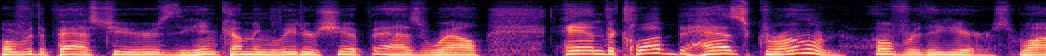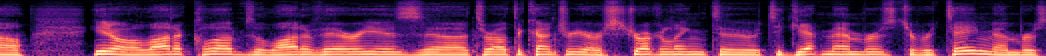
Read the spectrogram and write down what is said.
over the past years, the incoming leadership as well. And the club has grown over the years. While, you know, a lot of clubs, a lot of areas uh, throughout the country are struggling to, to get members, to retain members.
